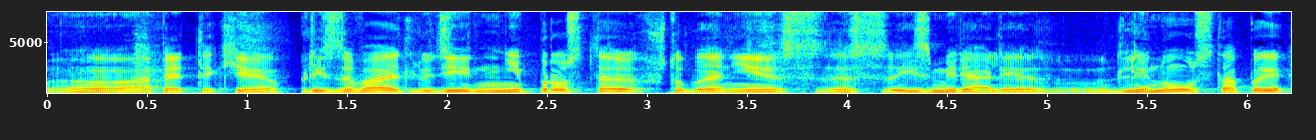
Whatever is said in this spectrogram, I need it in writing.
Э, опять-таки призывает людей не просто, чтобы они измеряли длину стопы,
